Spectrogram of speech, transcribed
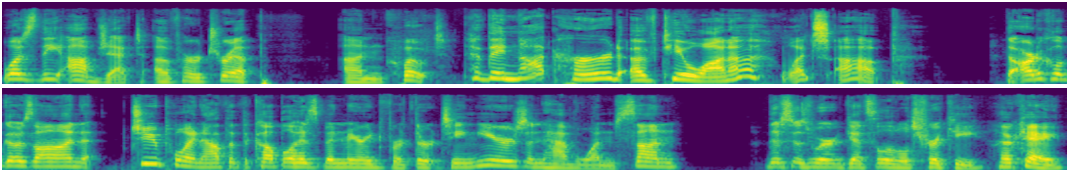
was the object of her trip. Unquote. Have they not heard of Tijuana? What's up? The article goes on to point out that the couple has been married for 13 years and have one son. This is where it gets a little tricky. Okay,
